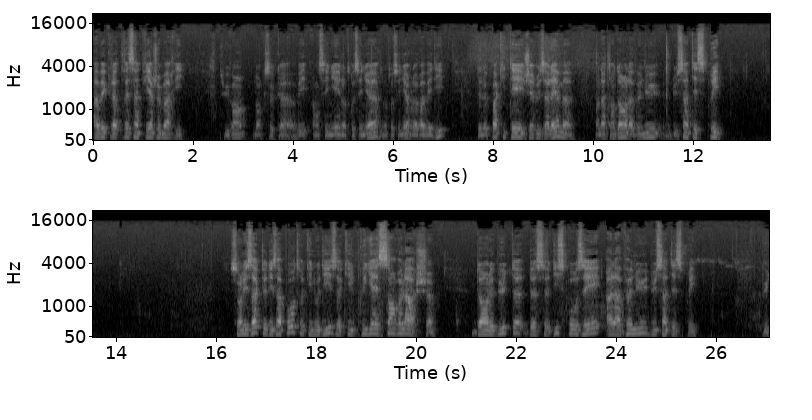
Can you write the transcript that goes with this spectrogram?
avec la très sainte Vierge Marie, suivant donc ce qu'avait enseigné notre Seigneur. Notre Seigneur leur avait dit de ne pas quitter Jérusalem en attendant la venue du Saint-Esprit. Ce sont les actes des apôtres qui nous disent qu'ils priaient sans relâche dans le but de se disposer à la venue du Saint-Esprit. Puis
